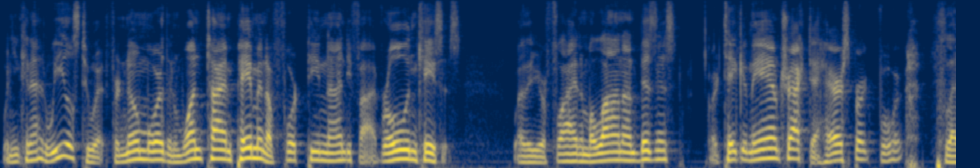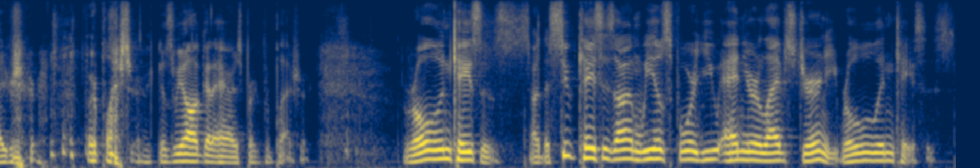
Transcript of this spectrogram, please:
when you can add wheels to it for no more than one time payment of $14.95. Rollin cases. Whether you're flying to Milan on business or taking the Amtrak to Harrisburg for pleasure, for pleasure, because we all go to Harrisburg for pleasure. Rollin cases are the suitcases on wheels for you and your life's journey. Rollin cases.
